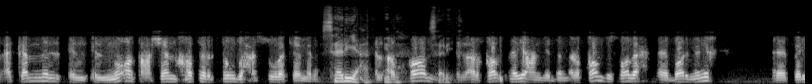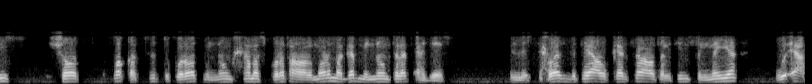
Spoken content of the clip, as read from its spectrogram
أكمل النقط عشان خاطر توضح الصورة كاملة. سريعا. الارقام سريع. الأرقام سريعا جدا. الأرقام في صالح بايرن ميونخ باريس شاط فقط ست كرات منهم خمس كرات على المرمى جاب منهم ثلاث أهداف. الاستحواذ بتاعه كان 37% وقع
